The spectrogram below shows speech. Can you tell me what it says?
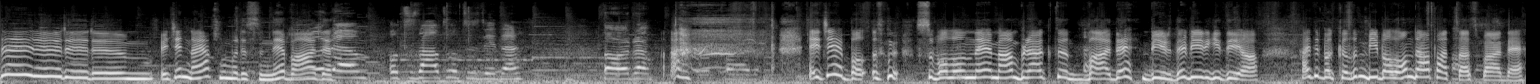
Dırırırım. Ece'nin ayak numarası ne Bade? Biliyorum. 36-37. Doğru. Ece ba- su balonunu hemen bıraktın. Bade bir de bir gidiyor. Hadi bakalım bir balon daha patlat Bade.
